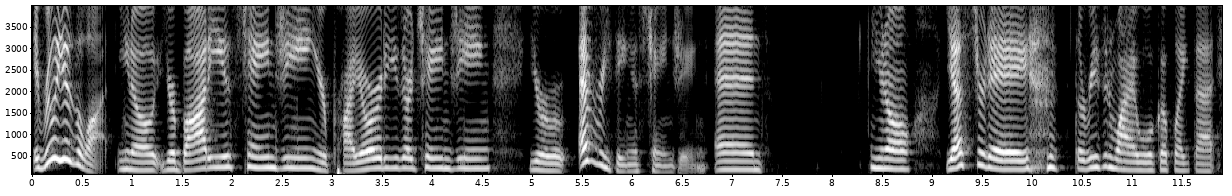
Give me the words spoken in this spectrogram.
It really is a lot. You know, your body is changing, your priorities are changing, your everything is changing. And you know, yesterday, the reason why I woke up like that,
